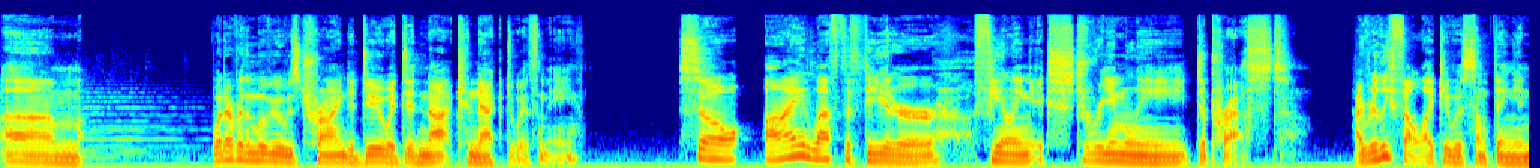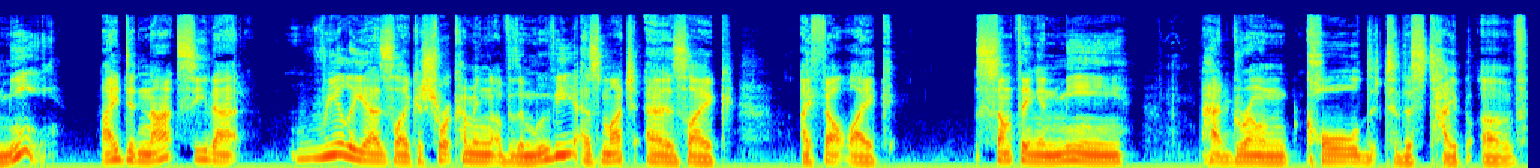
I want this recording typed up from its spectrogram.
Um, whatever the movie was trying to do, it did not connect with me. So I left the theater feeling extremely depressed. I really felt like it was something in me. I did not see that really as like a shortcoming of the movie as much as like I felt like something in me had grown cold to this type of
